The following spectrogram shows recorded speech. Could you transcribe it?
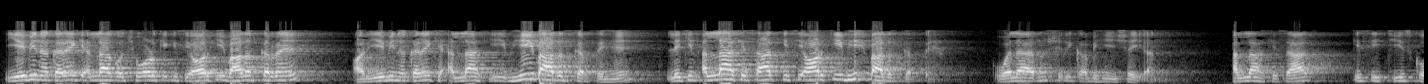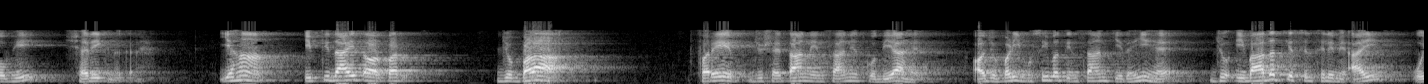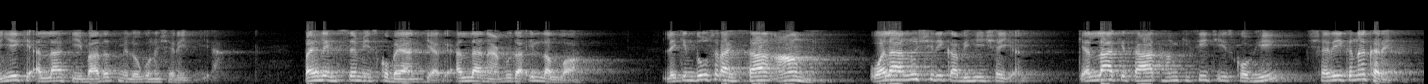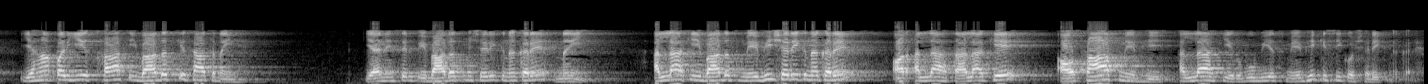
یہ بھی نہ کریں کہ اللہ کو چھوڑ کے کسی اور کی عبادت کر رہے ہیں۔ اور یہ بھی نہ کریں کہ اللہ کی بھی عبادت کرتے ہیں۔ لیکن اللہ کے ساتھ کسی اور کی بھی عبادت کرتے ہیں۔ ولا نشری کا بھی شعین اللہ کے ساتھ کسی چیز کو بھی شریک نہ کریں۔ یہاں ابتدائی طور پر جو بڑا فریب جو شیطان نے انسانیت کو دیا ہے اور جو بڑی مصیبت انسان کی رہی ہے، جو عبادت کے سلسلے میں آئی، وہ یہ کہ اللہ کی عبادت میں لوگوں نے شریک کیا۔ پہلے حصے میں اس کو بیان کیا گیا۔ اللہ نعبد الا اللہ۔ لیکن دوسرا حصہ عام ہے. ولا نشری کا بھی شعین کہ اللہ کے ساتھ ہم کسی چیز کو بھی شریک نہ کریں. یہاں پر یہ خاص عبادت کے ساتھ نہیں ہے. یعنی صرف عبادت میں شریک نہ کریں، نہیں. اللہ کی عبادت میں بھی شریک نہ کریں اور اللہ تعالی کے اوصاف میں بھی، اللہ کی ربوبیت میں بھی کسی کو شریک نہ کریں.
